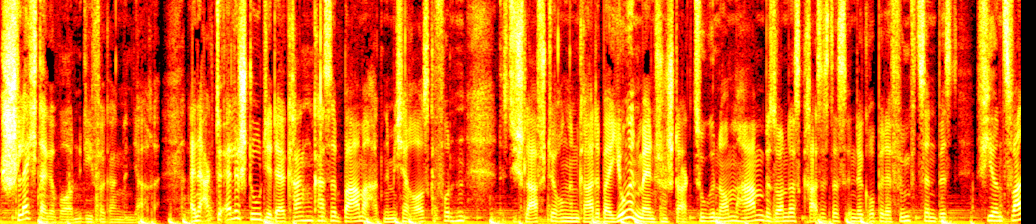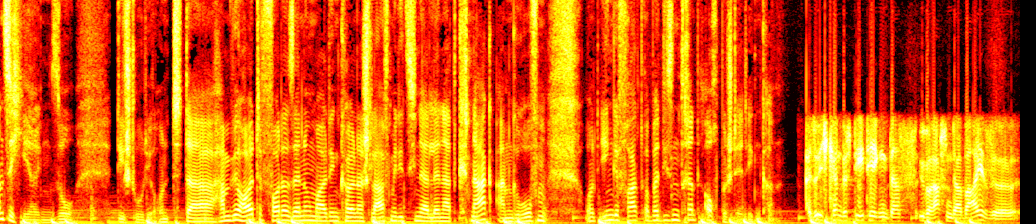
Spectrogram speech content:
schlechter geworden die vergangenen Jahre. Eine aktuelle Studie der Krankenkasse Barmer hat nämlich herausgefunden, dass die Schlafstörungen gerade bei jungen Menschen stark zugenommen haben. Besonders krass ist das in der Gruppe der 15- bis 24-Jährigen, so die Studie. Und da haben wir heute vor der Sendung mal den Kölner Schlafmediziner Lennart Knack angerufen und ihn gefragt, ob er diesen Trend auch bestätigen kann. Also ich kann bestätigen, dass überraschenderweise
